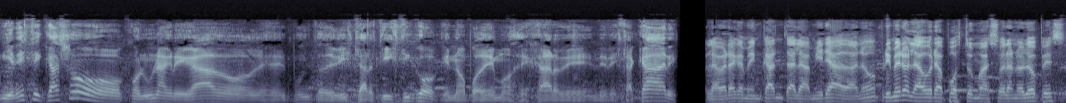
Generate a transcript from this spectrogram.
Y en este caso con un agregado desde el punto de vista artístico que no podemos dejar de, de destacar. La verdad que me encanta la mirada, ¿no? Primero la obra póstuma de Solano López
